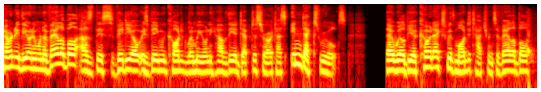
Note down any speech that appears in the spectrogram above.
Currently the only one available, as this video is being recorded when we only have the Adepta Sororitas Index rules. There will be a codex with more detachments available.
